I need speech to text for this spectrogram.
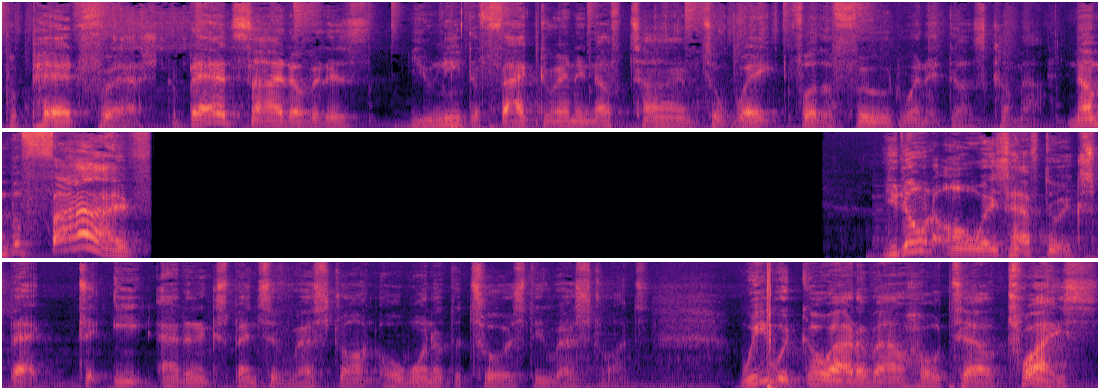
prepared fresh. The bad side of it is you need to factor in enough time to wait for the food when it does come out. Number five. You don't always have to expect to eat at an expensive restaurant or one of the touristy restaurants we would go out of our hotel twice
